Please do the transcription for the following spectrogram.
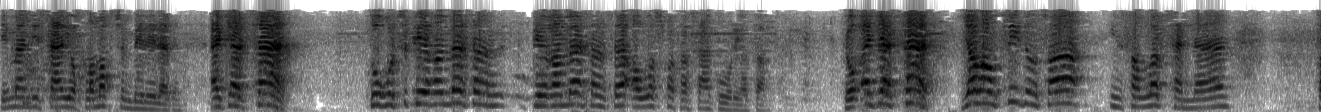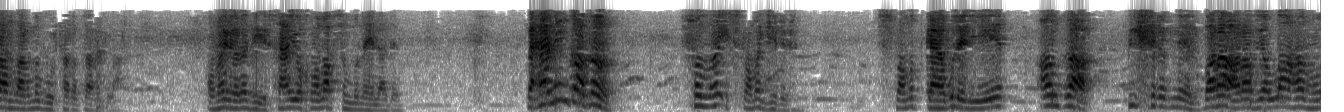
Deyir, mən deyir, səni yoxlamaq üçün belə elədim. Əgər sən doğrusu peyğəmbərsən, peyğəmbərsənsə, Allah Subhanahu səni qoruyacaq. Yox, əgər sən yalancıydınsa, insanlar səndən canlarını qurtaracaqlar. Ona görə deyir, səni yoxlamaq üçün bunu elədim. Və həmin qadın sonra İslam'a girir. İslamı qəbul eləyir, ancaq Bişr ibn el-Bara radiyallahu anhu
